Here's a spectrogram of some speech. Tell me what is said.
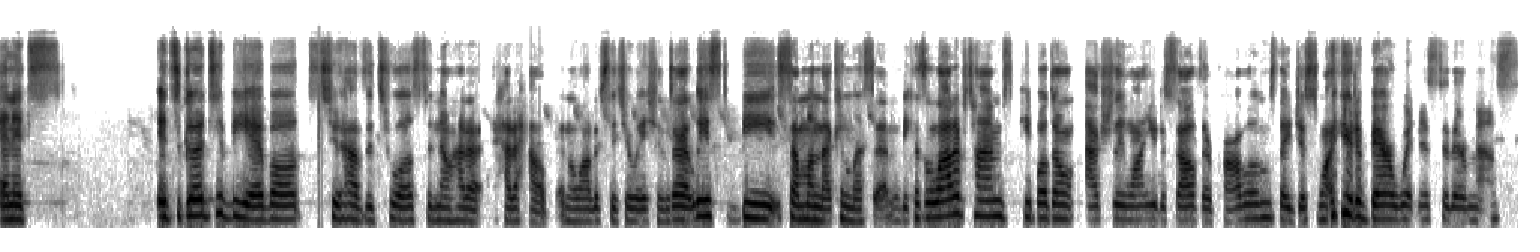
and it's it's good to be able to have the tools to know how to how to help in a lot of situations or at least be someone that can listen because a lot of times people don't actually want you to solve their problems they just want you to bear witness to their mess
